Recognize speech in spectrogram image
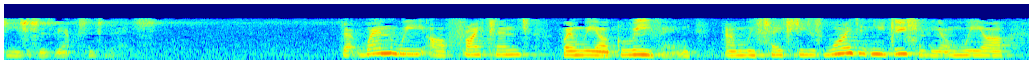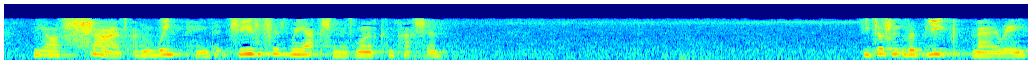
Jesus' reaction to this. That when we are frightened, when we are grieving, and we say to Jesus, Why didn't you do something? and we are, we are sad and weeping, that Jesus' reaction is one of compassion. He doesn't rebuke Mary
